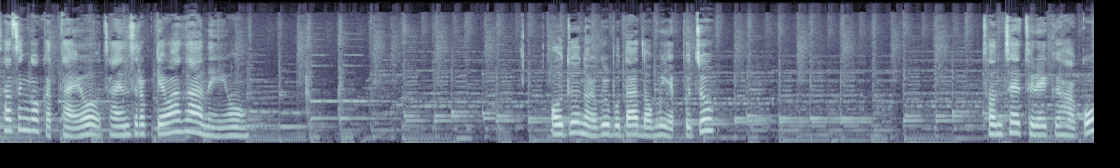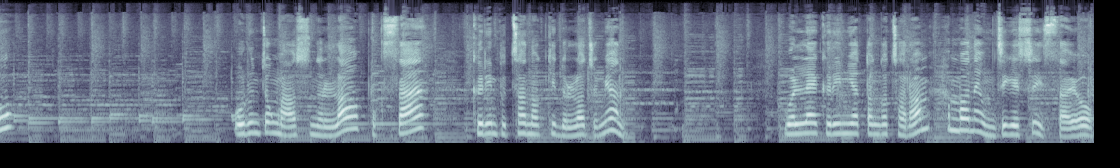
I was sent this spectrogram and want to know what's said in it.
찾은 것 같아요. 자연스럽게 화사하네요. 어두운 얼굴보다 너무 예쁘죠? 전체 드래그하고 오른쪽 마우스 눌러 복사, 그림 붙여넣기 눌러주면 원래 그림이었던 것처럼 한 번에 움직일 수 있어요.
